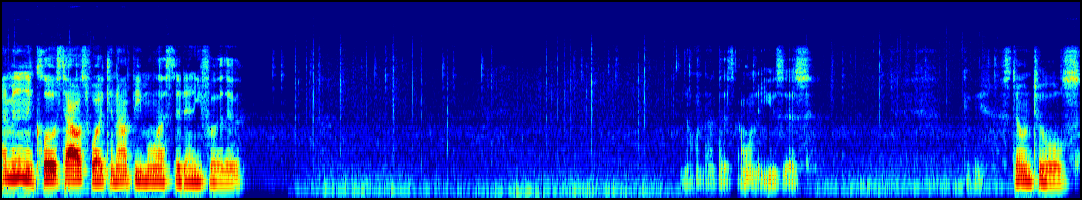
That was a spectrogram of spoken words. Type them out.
I'm in an enclosed house where I cannot be molested any further. No, not this. I want to use this. Okay. Stone tools.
